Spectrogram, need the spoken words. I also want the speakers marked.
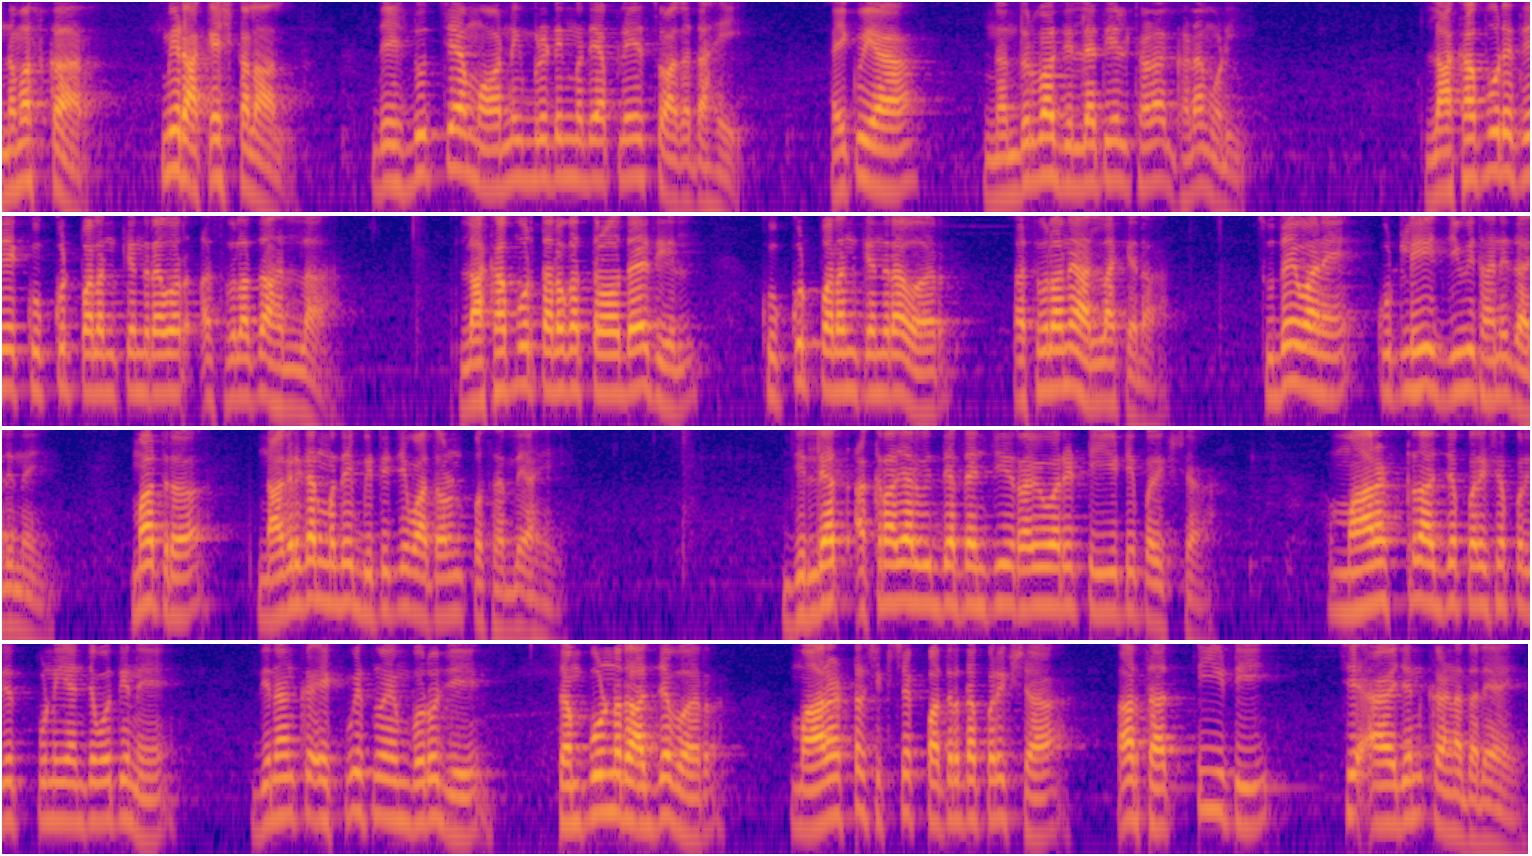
Speaker 1: नमस्कार मी राकेश कलाल. देशदूतच्या मॉर्निंग बुलेटिनमध्ये आपले स्वागत आहे. ऐकूया नंदुरबार जिल्ह्यातील ठळक घडामोडी. लाखापूर येथे कुक्कुटपालन केंद्रावर अस्वलाचा हल्ला. लाखापूर तालुका तळोदा येथील कुक्कुटपालन केंद्रावर अस्वलाने हल्ला केला. सुदैवाने कुठलीही जीवितहानी झाली नाही. मात्र नागरिकांमध्ये भीतीचे वातावरण पसरले आहे. जिल्ह्यात अकरा हजार विद्यार्थ्यांची रविवारी टी ई टी परीक्षा. महाराष्ट्र राज्य परीक्षा परिषद पुणे यांच्या वतीने दिनांक एकवीस नोव्हेंबर रोजी संपूर्ण राज्यभर महाराष्ट्र शिक्षक पात्रता परीक्षा अर्थात टी ई टीचे आयोजन करण्यात आले आहे.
